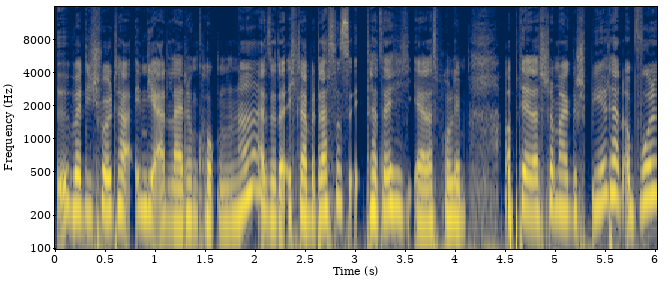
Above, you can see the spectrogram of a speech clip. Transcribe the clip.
über die Schulter in die Anleitung gucken. Ne? Also da, ich glaube, das ist tatsächlich eher das Problem. Ob der das schon mal gespielt hat, obwohl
